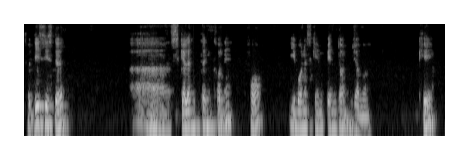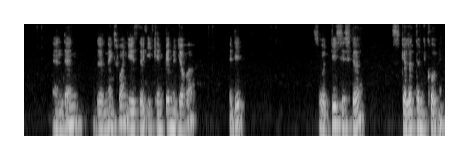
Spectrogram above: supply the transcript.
so this is the uh, skeleton code eh, for ebonuscampaign.java okay. And then the next one is the ecampaign.java edit. So this is the skeleton code eh,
